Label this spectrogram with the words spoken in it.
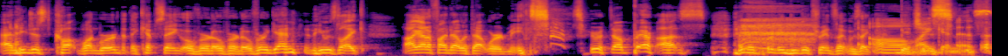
and he just caught one word that they kept saying over and over and over again, and he was like, "I got to find out what that word means." so he wrote down "perras," and then put it in Google Translate was like, oh "Bitches." my goodness.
